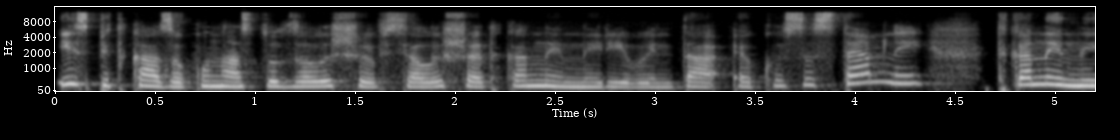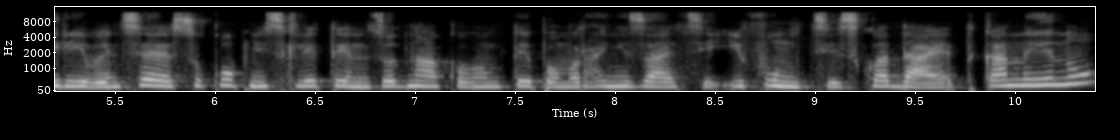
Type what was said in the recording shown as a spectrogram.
Із підказок у нас тут залишився лише тканинний рівень та екосистемний. Тканинний рівень це сукупність клітин з однаковим типом організації і функцій складає тканину.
